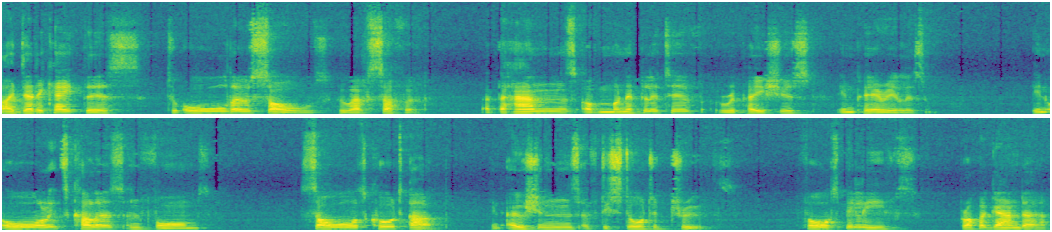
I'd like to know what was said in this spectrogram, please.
I dedicate this to all those souls who have suffered at the hands of manipulative, rapacious imperialism in all its colors and forms, souls caught up in oceans of distorted truths, false beliefs, propaganda,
